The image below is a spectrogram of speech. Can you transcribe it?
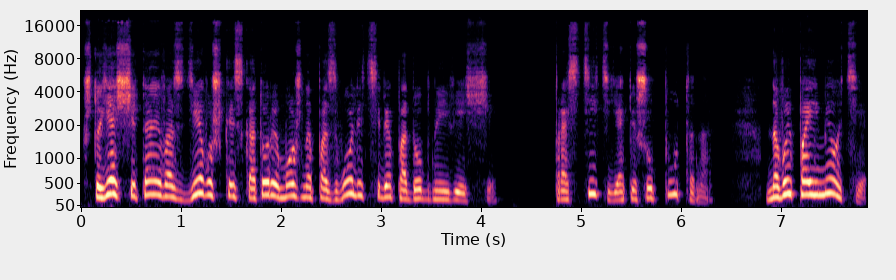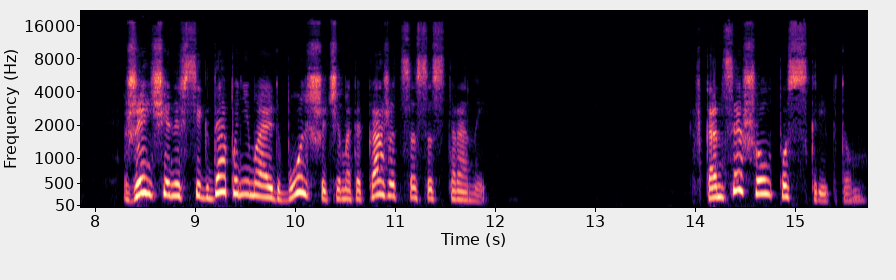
что я считаю вас девушкой, с которой можно позволить себе подобные вещи. Простите, я пишу путано, но вы поймете, женщины всегда понимают больше, чем это кажется со стороны. В конце шел постскриптум.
